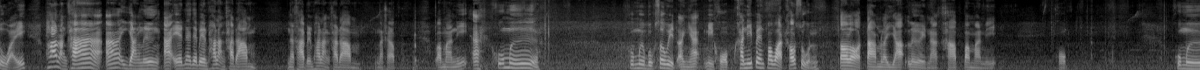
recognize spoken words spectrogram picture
สวยผ้าหลังคาอ่าอีกอย่างหนึ่ง RS เนี่ยจะเป็นผ้าหลังคาดำนะครับเป็นผ้าหลังคาดำนะครับ ประมาณนี้อะคู่มือ คู่มือบุ๊กสวิตอันเงี้ยมีครบคันนี้เป็นประวัติเข้าศูนย์ตลอดตามระยะเลยนะครับ ประมาณนี้ คู่มือ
